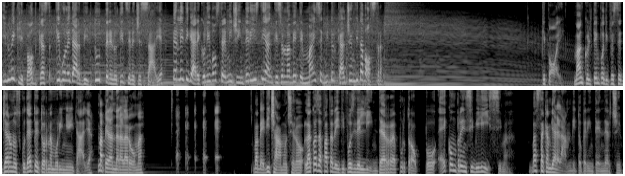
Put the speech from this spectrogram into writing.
il weekly podcast che vuole darvi tutte le notizie necessarie per litigare con i vostri amici interisti anche se non avete mai seguito il calcio in vita vostra. Che poi, manco il tempo di festeggiare uno scudetto e torna Mourinho in Italia. Ma per andare alla Roma. Eh, eh, eh, eh. Vabbè, diciamocelo, la cosa fatta dai tifosi dell'Inter, purtroppo, è comprensibilissima. Basta cambiare l'ambito per intenderci.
